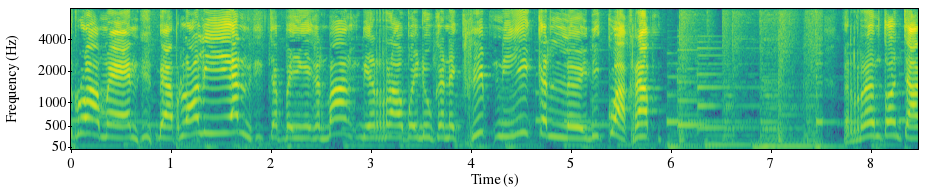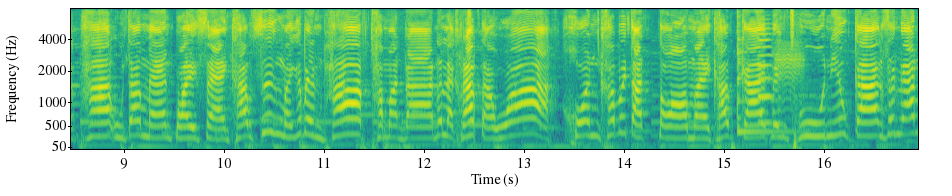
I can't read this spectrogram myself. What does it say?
ตร้าแมนแบบล้อเลียน จะเป็นยังไงกันบ้าง เดี๋ยวเราไปดูกันในคลิปนี้กันเลยดีกว่าครับ เริ่มต้นจากภาพอุลตร้าแมนปล่อยแสงครับ ซึ่งมันก็เป็นภาพธรรมดานั่นแหละครับ แต่ว่าคนเขาไปตัดต่อใหม่ครับ กลายเป็นชูนิ้วกลางซะงั้น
